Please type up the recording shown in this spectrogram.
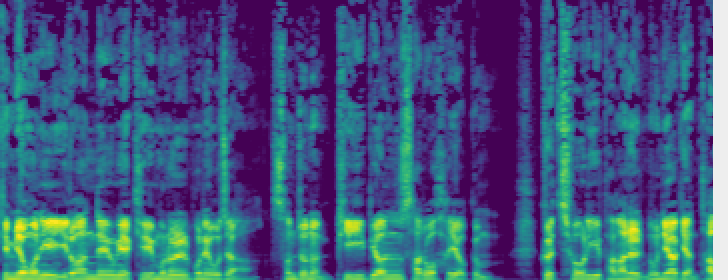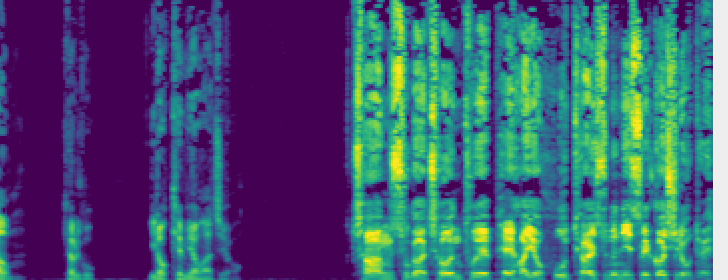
김명원이 이러한 내용의 계문을 보내오자 선조는 비변사로 하여금 그 처리 방안을 논의하게 한 다음 결국 이렇게 명하지요. 장수가 전투에 패하여 후퇴할 수는 있을 것이로되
